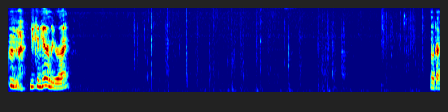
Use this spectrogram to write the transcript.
you can hear me, right? Okay.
